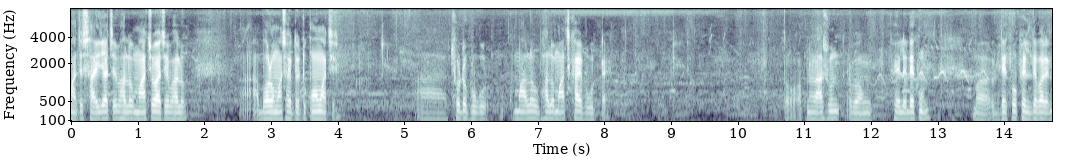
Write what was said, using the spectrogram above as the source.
মাছের সাইজ আছে ভালো, মাছও আছে ভালো বড় মাছ হয়তো একটু কম আছে। ছোটো পুকুর, ভালো ভালো মাছ খায় পুকুরটায়। তো আপনারা আসুন এবং ফেলে দেখুন বা দেখেও ফেলতে পারেন।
